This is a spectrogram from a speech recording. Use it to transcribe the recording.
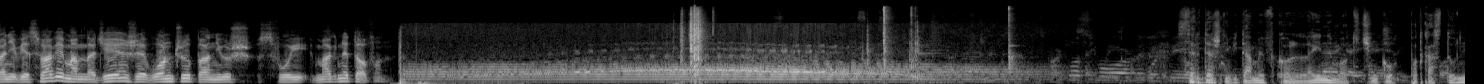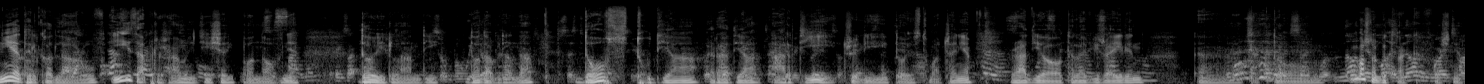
Panie Wiesławie, mam nadzieję, że włączył pan już swój magnetofon. Serdecznie witamy w kolejnym odcinku podcastu Nie tylko dla orłów i zapraszamy dzisiaj ponownie do Irlandii, do Dublina, do studia radia RTE, czyli to jest tłumaczenie Radio Television. Jak to można by to tak właśnie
